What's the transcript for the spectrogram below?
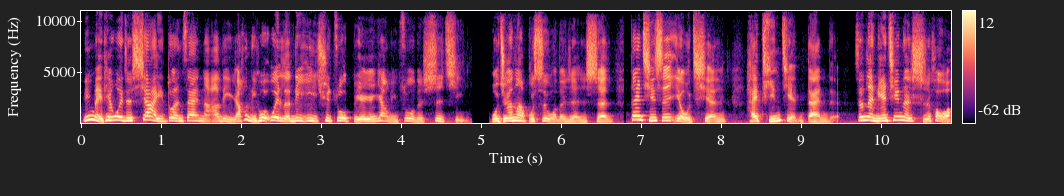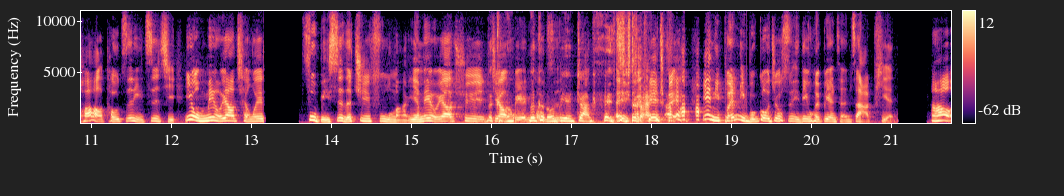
你每天为着下一顿在哪里，然后你会为了利益去做别人要你做的事情，我觉得那不是我的人生。但其实有钱还挺简单的，真的，年轻的时候我好好投资你自己，因为我没有要成为。富比士的巨富嘛，也没有要去教别人，那可能变诈骗集团。对对，因为你本领不够，就是一定会变成诈骗。然后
